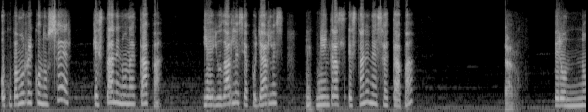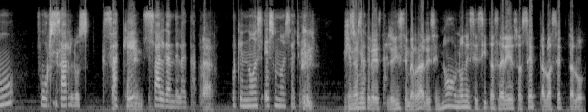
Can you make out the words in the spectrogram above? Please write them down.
ocupamos reconocer que están en una etapa y ayudarles y apoyarles mientras están en esa etapa. Claro. Pero no forzarlos a que salgan de la etapa. Claro. Porque no es, eso no es ayudar. Generalmente le, dicen, ¿verdad? Le dicen, no, no necesitas hacer eso, acéptalo, acéptalo.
